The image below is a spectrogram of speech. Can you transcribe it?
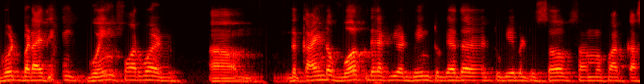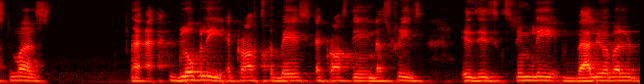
good, but I think going forward, um, the kind of work that we are doing together to be able to serve some of our customers uh, globally across the base, across the industries, is, is extremely valuable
